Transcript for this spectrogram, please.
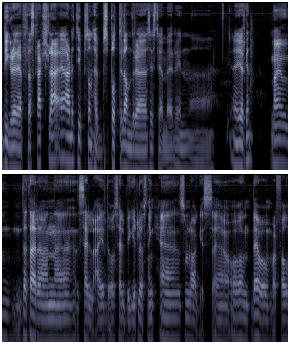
bygger dere det fra scratch, eller er det type sånn Hubspot eller andre systemer inn, uh, Jørgen? Nei, dette er en eh, selveid og selvbygget løsning eh, som lages. Eh, og det er jo i hvert fall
